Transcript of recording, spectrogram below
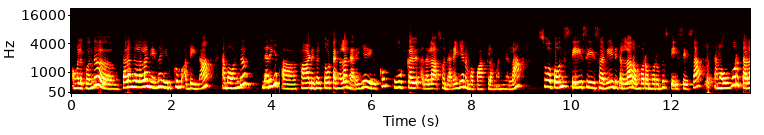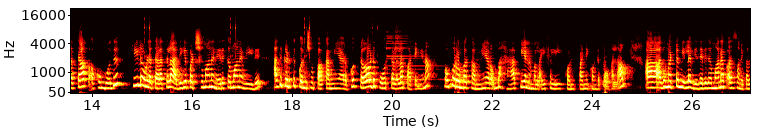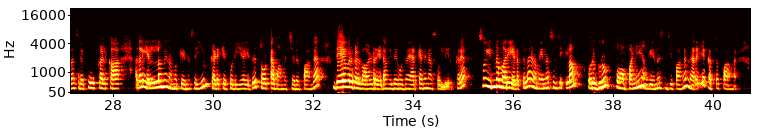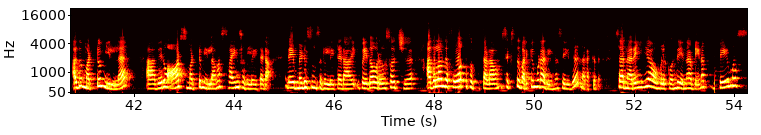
உங்களுக்கு வந்து தலங்கள்லாம் என்ன இருக்கும் அப்படின்னா நம்ம வந்து நிறைய காடுகள் தோட்டங்கள்லாம் நிறைய இருக்கும். பூக்கள் அதெல்லாம் ஸோ நிறைய நம்ம பார்க்கலாம் அங்கெல்லாம். ஸோ அப்போ வந்து ஸ்பேசஸாக வீடுகள்லாம் ரொம்ப ரொம்ப ரொம்ப ஸ்பேசஸாக நம்ம ஒவ்வொரு தளத்தாக பார்க்கும்போது கீழே உள்ள தளத்தில் அதிகபட்சமான நெருக்கமான வீடு அதுக்கடுத்து கொஞ்சம் ப கம்மியாக இருக்கும். தேர்டு ஃபோர்த்துலலாம் பார்த்தீங்கன்னா ரொம்ப ரொம்ப கம்மியாக ரொம்ப ஹாப்பியாக நம்ம லைஃப்பை லீட் கொண்டு பண்ணி கொண்டு போகலாம். அது மட்டும் இல்லை விதவிதமான அதை சொன்ன இப்போ தான் சில பூக்கள் கா அதெல்லாம் எல்லாமே நமக்கு என்ன செய்யும்? கிடைக்கக்கூடிய இது தோட்டம் அமைச்சிருப்பாங்க தேவர்கள் வாழ்கிற இடம் இதே கொஞ்சம் ஏற்கனவே நான் சொல்லியிருக்கிறேன். ஸோ இந்த மாதிரி இடத்துல நம்ம என்ன செஞ்சுக்கலாம்? ஒரு குரூப் ஃபார்ம் பண்ணி அங்கே என்ன தெரிஞ்சுப்பாங்க நிறைய கற்றுப்பாங்க அது மட்டும் இல்லை வெறும் ஆர்ட்ஸ் மட்டும் இல்லாமல் சயின்ஸ் ரிலேட்டடாக மெடிசின்ஸ் ரிலேட்டடாக இப்போ ஏதோ ஒரு ரிசர்ச் அதெல்லாம் இந்த ஃபோர்த்து ஃபிஃப்த் தளம் சிக்ஸ்த்து வரைக்கும் கூட அது என்ன செய்யுது நடக்குது. சார் நிறைய அவங்களுக்கு வந்து என்ன அப்படின்னா ஃபேமஸ்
